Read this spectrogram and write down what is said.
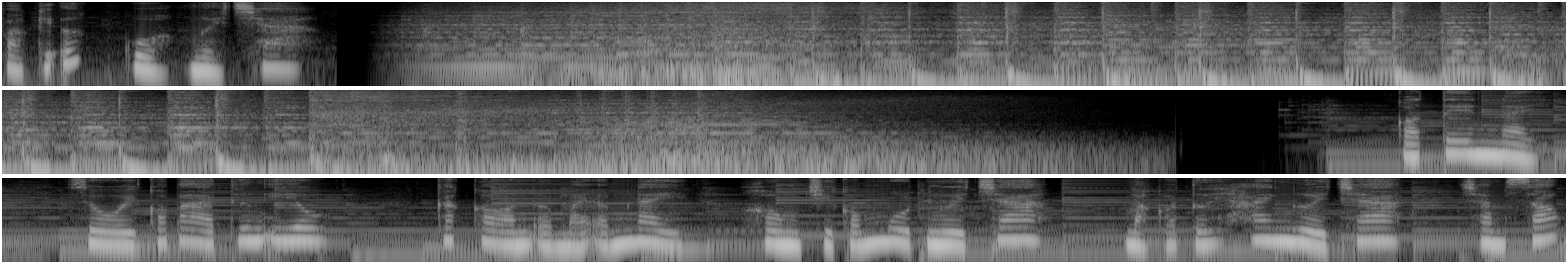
vào ký ức của người cha. Có tên này, rồi có bà thương yêu. Các con ở mái ấm này không chỉ có một người cha mà có tới hai người cha chăm sóc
